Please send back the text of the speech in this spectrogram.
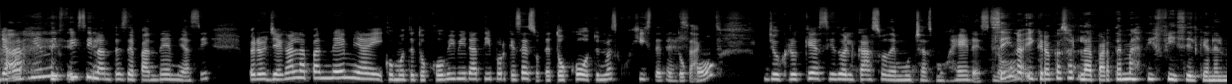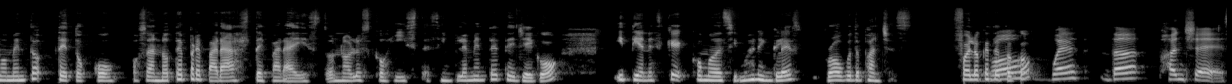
ya era bien difícil antes de pandemia, ¿sí? Pero llega la pandemia y como te tocó vivir a ti, porque es eso, te tocó, tú no escogiste, te tocó. Yo creo que ha sido el caso de muchas mujeres, ¿no? Sí, no, y creo que eso es la parte más difícil, que en el momento te tocó, o sea, no te preparaste para esto, no lo escogiste, simplemente te llegó y tienes que, como decimos en inglés, roll with the punches. ¿Fue lo que te tocó? With the punches.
